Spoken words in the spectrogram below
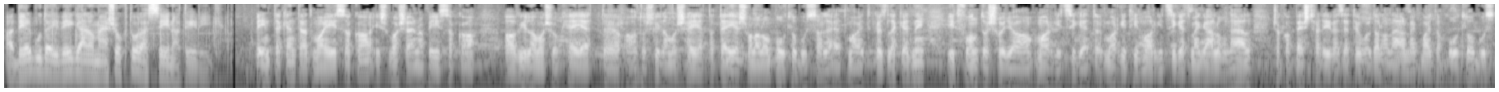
a délbudai végállomásoktól a Szénatérig. Pénteken, tehát ma éjszaka és vasárnap éjszaka a villamosok helyett, a hatos villamos helyett a teljes vonalon pótlóbusszal lehet majd közlekedni. Itt fontos, hogy a Margit, sziget, Margit híd Margit sziget megállónál csak a Pest felé vezető oldalon áll meg majd a pótlóbusz.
